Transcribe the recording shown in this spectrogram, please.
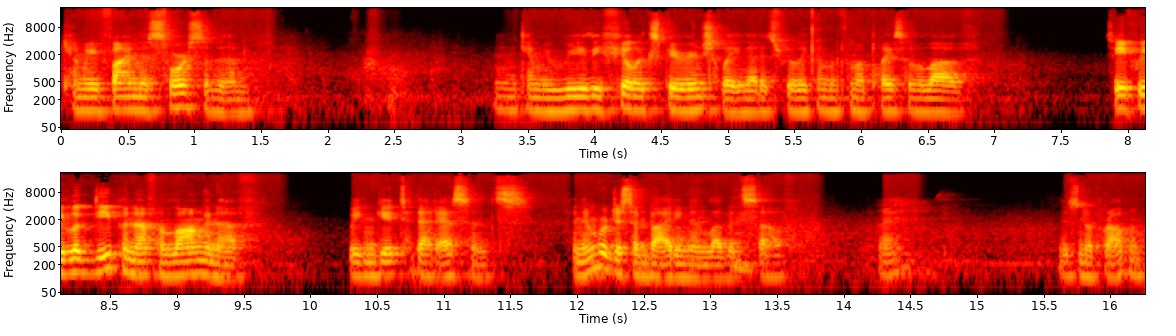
can we find the source of them? And can we really feel experientially that it's really coming from a place of love? See, if we look deep enough and long enough, we can get to that essence. And then we're just abiding in love itself, right? There's no problem.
